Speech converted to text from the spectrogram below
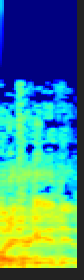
Oreja que debe.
